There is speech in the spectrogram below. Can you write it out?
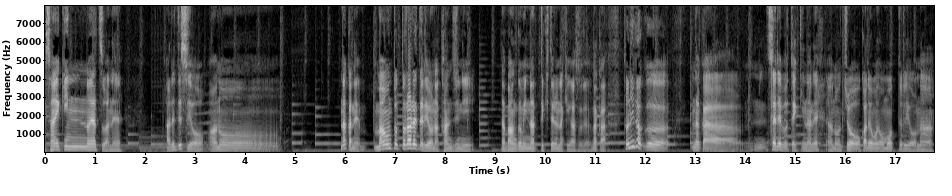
最近のやつはねあれですよ。あのーなんかねマウント取られてるような感じにな番組になってきてるような気がする。なんかとにかくなんかセレブ的なねあの超お金を持ってるような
